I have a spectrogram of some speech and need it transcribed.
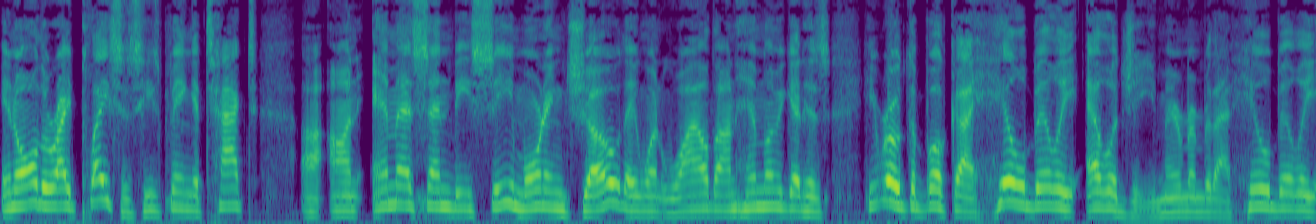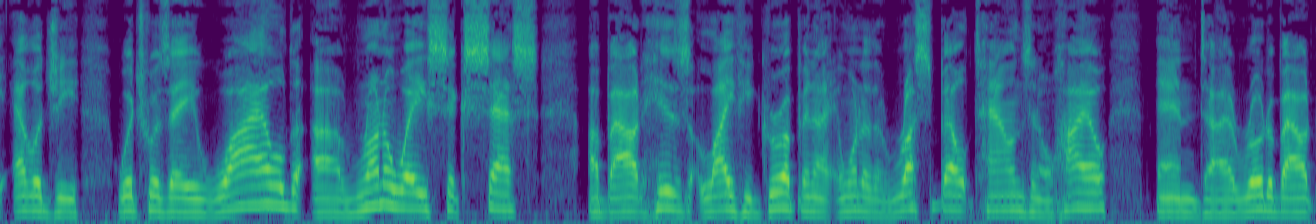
in all the right places. He's being attacked uh, on MSNBC, Morning Joe. They went wild on him. Let me get his, he wrote the book, uh, Hillbilly Elegy. You may remember that, Hillbilly Elegy, which was a wild uh, runaway success about his life. He grew up in, a, in one of the Rust Belt towns in Ohio and uh, wrote about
